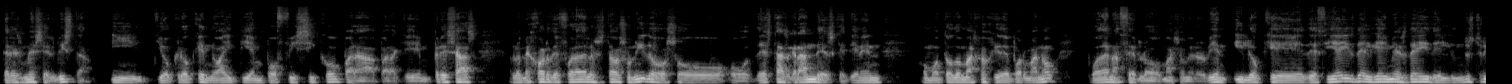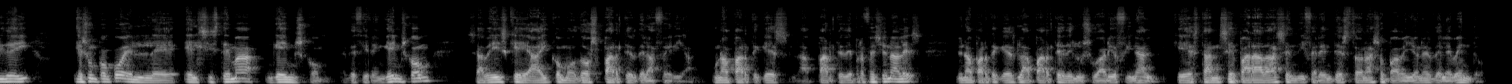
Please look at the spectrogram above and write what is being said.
tres meses vista y yo creo que no hay tiempo físico para, para que empresas a lo mejor de fuera de los Estados Unidos o, o, de estas grandes que tienen como todo más cogido de por mano puedan hacerlo más o menos bien. Y lo que decíais del Games Day, del Industry Day, es un poco el, eh, el sistema Gamescom. Es decir, en Gamescom sabéis que hay como dos partes de la feria. Una parte que es la parte de profesionales y una parte que es la parte del usuario final, que están separadas en diferentes zonas o pabellones del evento.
